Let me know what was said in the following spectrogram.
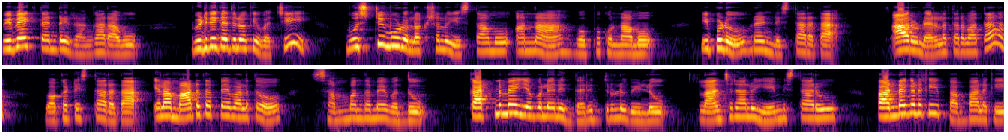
వివేక్ తండ్రి రంగారావు విడిది గదిలోకి వచ్చి ముష్టి మూడు లక్షలు ఇస్తాము అన్న ఒప్పుకున్నాము. ఇప్పుడు రెండిస్తారట. ఆరు నెలల తర్వాత ఒకటిస్తారట. ఇలా మాట తప్పే వాళ్ళతో సంబంధమే వద్దు. కట్నమే ఇవ్వలేని దరిద్రులు వీళ్ళు. లాంఛనాలు ఏమిస్తారు? పండగలకి పబ్బాలకి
